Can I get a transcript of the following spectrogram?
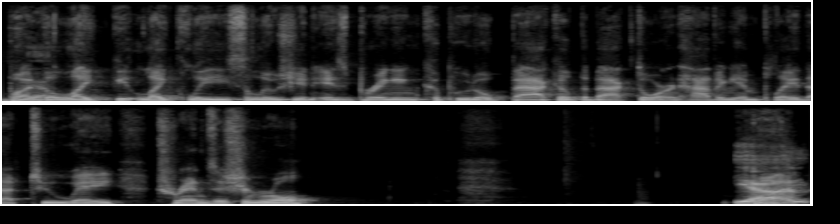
But Yeah. the likely likely solution is bringing Caputo back out the back door and having him play that two way transition role. Yeah, and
